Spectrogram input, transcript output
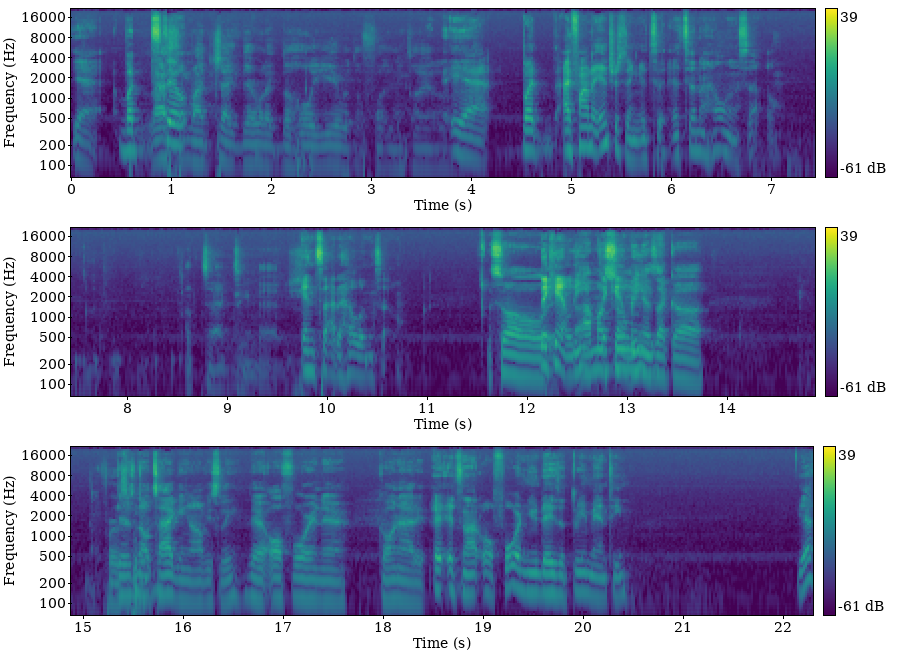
Yeah, but Last still, time I checked, they were like the whole year with the fucking title. yeah. But I find it interesting. It's it's in a Hell in a Cell A tag team match. inside a Hell in a Cell. So They can't leave- I'm they assuming leave. it's like a. First There's no tagging, obviously. They're all four in there going at it. It- It's not all four. New Day's a three man team. Yeah,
